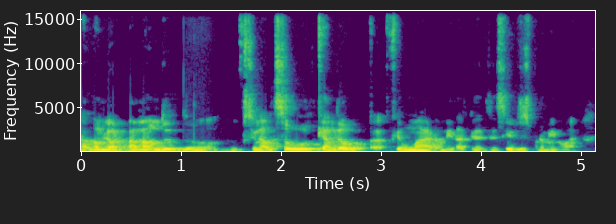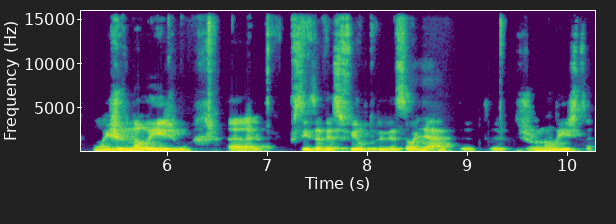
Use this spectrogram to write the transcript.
ou melhor, para a mão de, um profissional de saúde que andou a filmar a unidade de cuidados intensivos, isso para mim não é, não é jornalismo, uh, precisa desse filtro e desse olhar de, jornalista.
